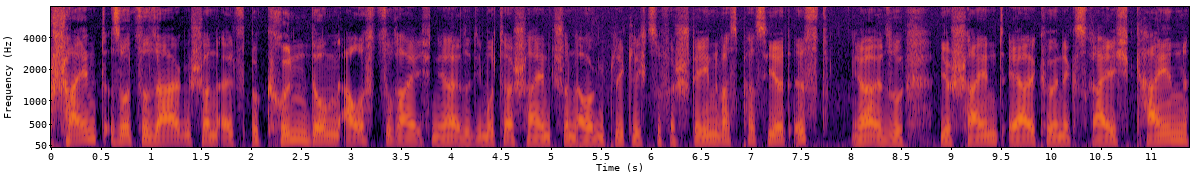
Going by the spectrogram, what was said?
scheint sozusagen schon als Begründung auszureichen. Ja? Also die Mutter scheint schon augenblicklich zu verstehen, was passiert ist. Ja, also ihr scheint Erlkönigsreich kein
